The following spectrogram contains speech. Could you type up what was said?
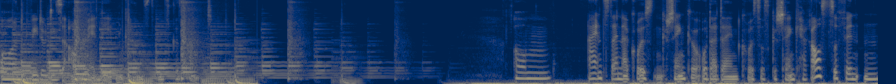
und wie du diese auch mehr leben kannst insgesamt. Um eins deiner größten Geschenke oder dein größtes Geschenk herauszufinden,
